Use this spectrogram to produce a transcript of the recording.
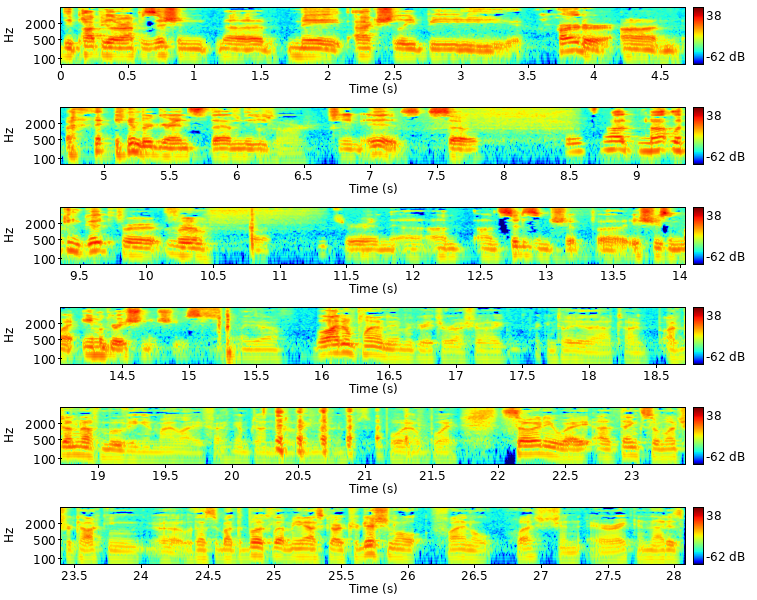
the popular opposition uh, may actually be harder on immigrants than the regime is. So it's not not looking good for for no. uh, future and uh, on on citizenship uh, issues and my immigration issues. Yeah. Well, I don't plan to immigrate to Russia. I, I can tell you that. I, have done enough moving in my life. I think I'm done moving. boy, oh boy. So anyway, uh, thanks so much for talking uh, with us about the book. Let me ask our traditional final question, Eric, and that is,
